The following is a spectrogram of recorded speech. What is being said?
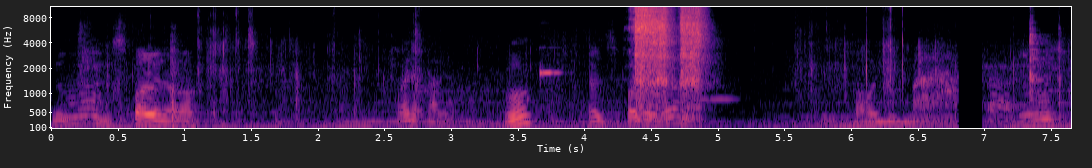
Não, não disparou ainda não. Olha lá. Hum? Já disparou já? Bom demais. Tá doido.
